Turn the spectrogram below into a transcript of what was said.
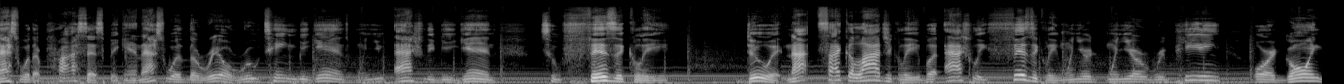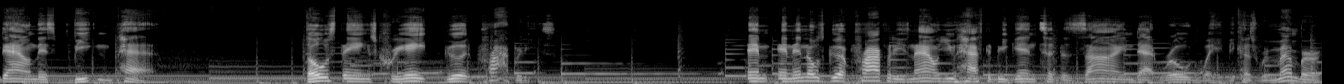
that's where the process begins. That's where the real routine begins when you actually begin to physically do it, not psychologically, but actually physically when you're when you're repeating or going down this beaten path. Those things create good properties and and in those good properties now you have to begin to design that roadway because remember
